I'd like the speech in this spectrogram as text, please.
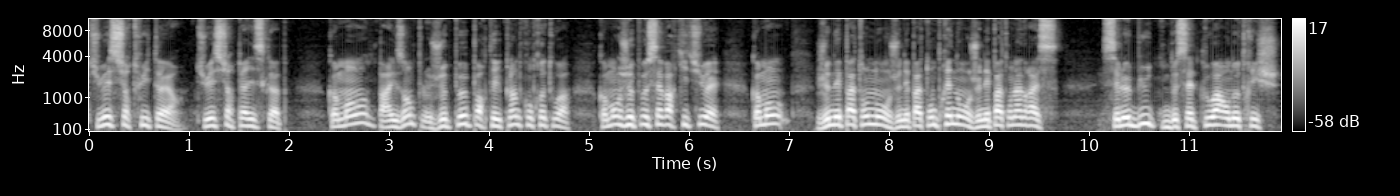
Tu es sur Twitter, tu es sur Periscope. Comment, par exemple, je peux porter plainte contre toi? Comment je peux savoir qui tu es? Comment je n'ai pas ton nom, je n'ai pas ton prénom, je n'ai pas ton adresse? C'est le but de cette loi en Autriche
